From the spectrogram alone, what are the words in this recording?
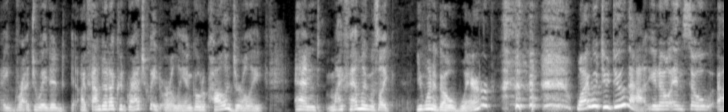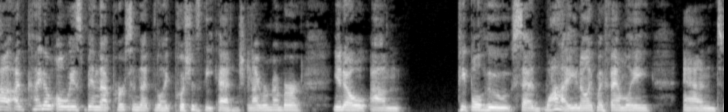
I graduated, I found out I could graduate early and go to college early. And my family was like, you want to go where? Why would you do that? You know, and so uh, I've kind of always been that person that like pushes the edge. And I remember, you know, um, people who said, why? You know, like my family and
